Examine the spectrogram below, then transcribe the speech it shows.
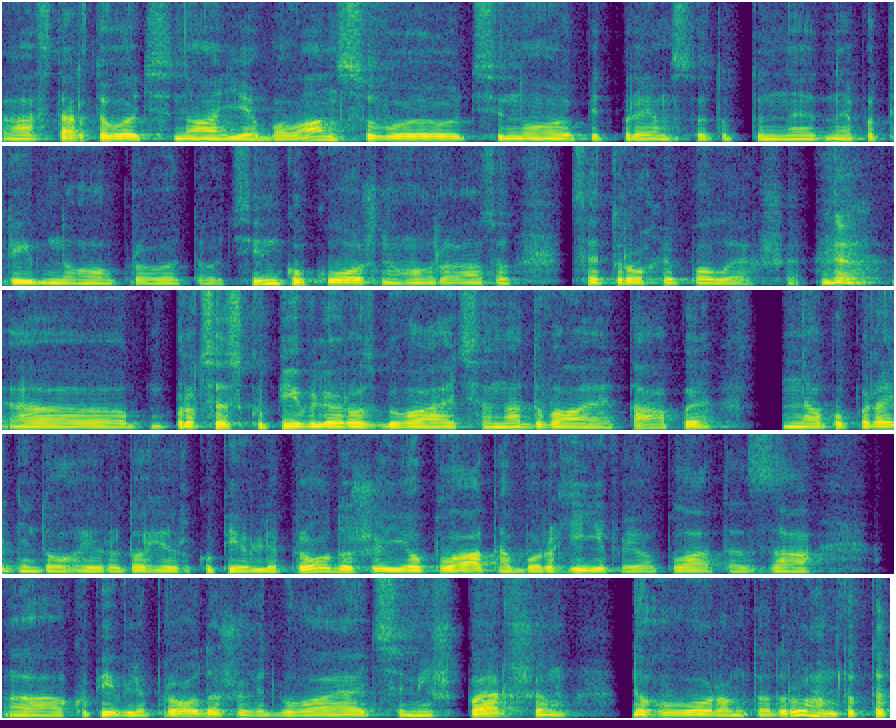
Е, Стартова ціна є балансовою ціною підприємства, тобто не, не потрібно проводити оцінку кожного разу. Це трохи полегше. Да. Е, Процес купівлі розбивається на два етапи: на попередній договір, договір купівлі-продажу, і оплата боргів, і оплата за купівлю-продажу відбувається між першим договором та другим. Тобто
